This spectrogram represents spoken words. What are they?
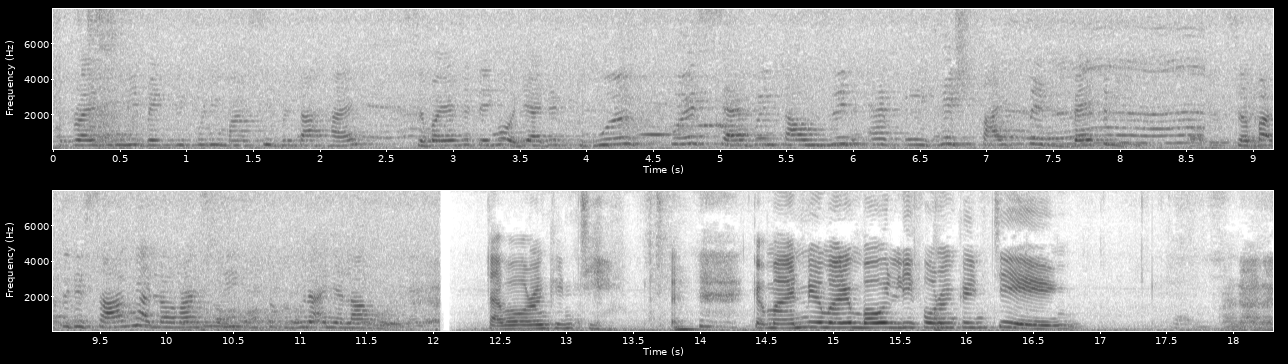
Surprisingly bakery pun ni masih bertahan sebab yang saya tengok dia ada 12 first 7000 mAh Titan battery. Sebab tu dia sangat long lasting untuk kegunaan yang lama. Tak bawa orang kencing. Kat mana mana bawa lift orang kencing? Anak-anak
